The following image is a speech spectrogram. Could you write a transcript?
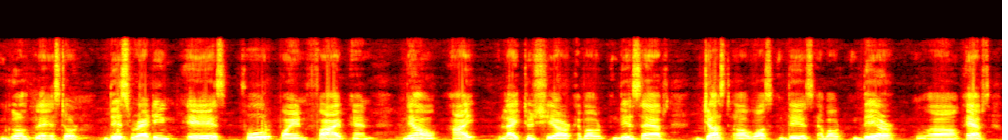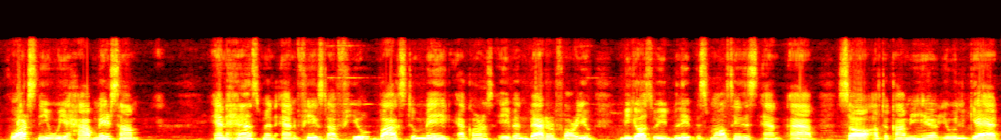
google play store. This rating is 4.5 and now i like to share about these apps. Just uh, was this about their uh, apps. What's new? We have made some enhancement and fixed a few bugs to make Acorns even better for you because we believe small changes and app. So after coming here you will get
